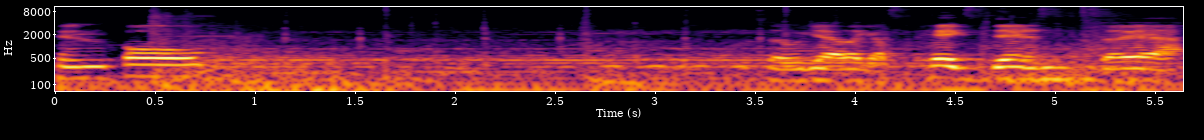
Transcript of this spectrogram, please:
Pinfold. So we got like a pig den, so yeah.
